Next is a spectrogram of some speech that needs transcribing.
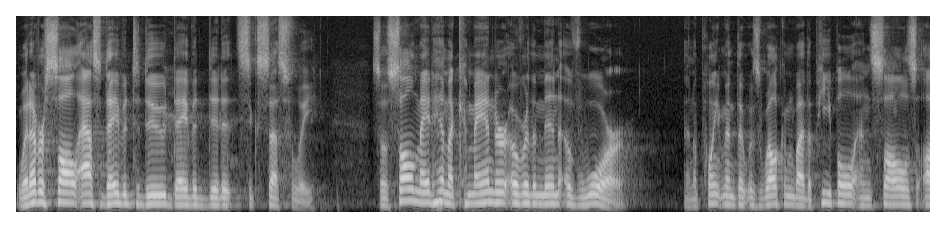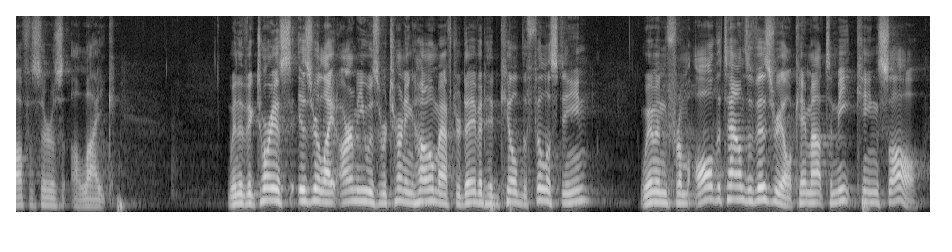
Whatever Saul asked David to do, David did it successfully. So Saul made him a commander over the men of war, an appointment that was welcomed by the people and Saul's officers alike. When the victorious Israelite army was returning home after David had killed the Philistine, women from all the towns of Israel came out to meet King Saul.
